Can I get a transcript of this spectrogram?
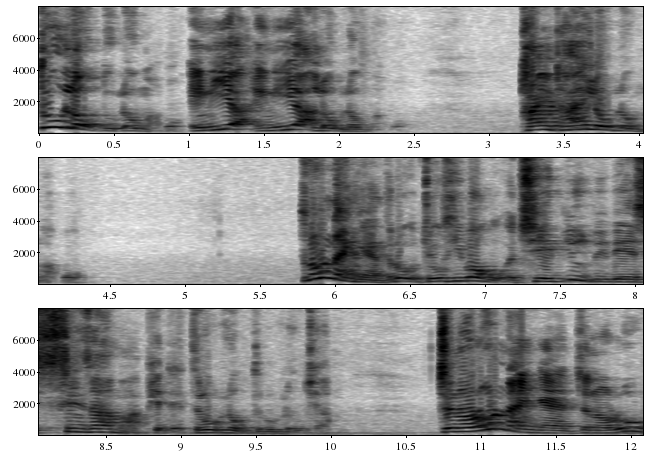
သူ့အလုပ်သူလုပ်မှာပေါ့အိန္ဒိယအိန္ဒိယအလုပ်လုပ်မှာပေါ့ထိုင်ထိုင်းလုပ်လုပ်မှာပေါ့ သူတို့နိုင်ငံသူတို့အကျိုးစီးပွားကိုအခြေပြုပြီးပဲစဉ်းစားမှာဖြစ်တယ်သူတို့လုပ်သူတို့လုပ်ကြကျွန်တော်တို့နိုင်ငံကျွန်တော်တို့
